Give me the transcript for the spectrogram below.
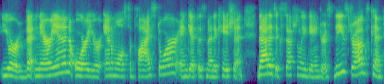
your veterinarian or your animal supply store and get this medication. That is exceptionally dangerous. These drugs can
